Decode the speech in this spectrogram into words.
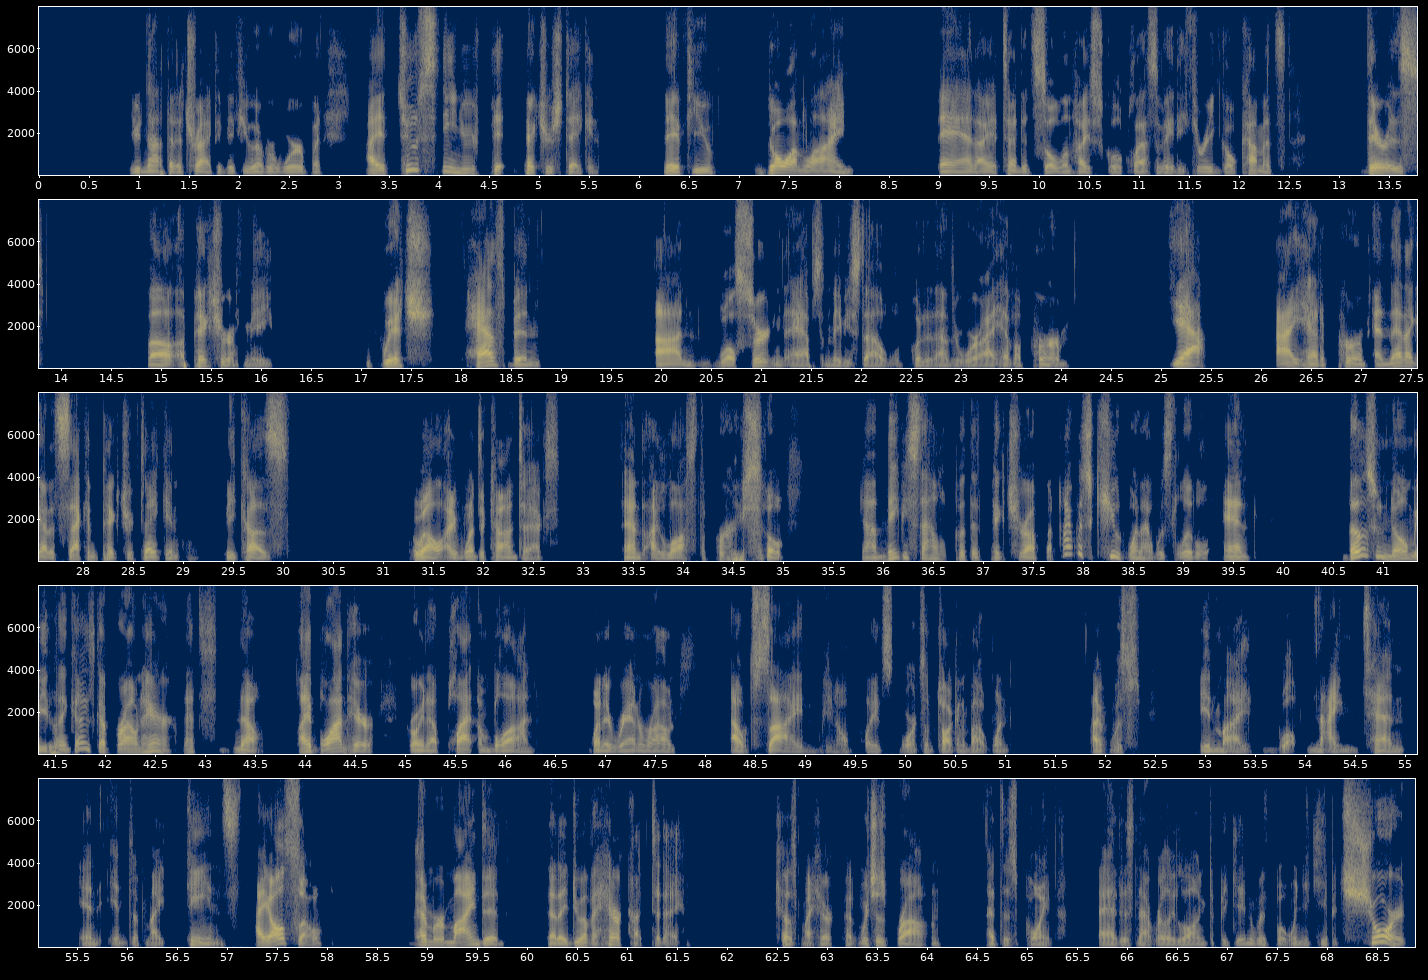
you're not that attractive if you ever were. But I had two senior pi- pictures taken. If you go online, and I attended Solon High School, class of 83, go Comets, there is uh, a picture of me, which has been on, well, certain apps, and maybe Style will put it under where I have a perm. Yeah, I had a perm. And then I got a second picture taken because well, I went to contacts and I lost the perm. So uh, maybe Style will put that picture up. But I was cute when I was little. And those who know me think, oh, he's got brown hair. That's no, I had blonde hair growing up, platinum blonde when I ran around outside, you know, played sports. I'm talking about when I was in my, well, nine, 10 and into my teens. I also am reminded that I do have a haircut today because my haircut, which is brown at this point, and is not really long to begin with, but when you keep it short,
